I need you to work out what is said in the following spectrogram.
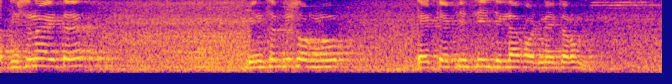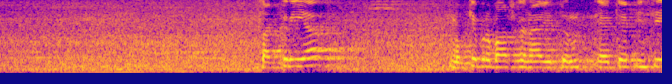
അധ്യക്ഷനായിട്ട് Vincent Shoranur A K P C ജില്ലാ കോർഡിനേറ്ററും സക്രിയ മുഖ്യപ്രഭാഷകനായിട്ടും A K P C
